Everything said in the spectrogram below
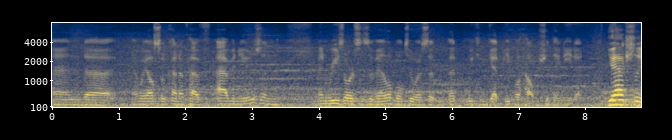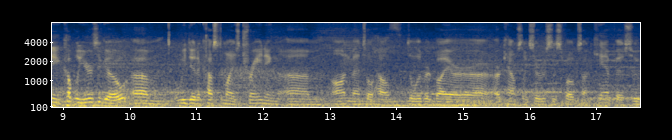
and uh, and we also kind of have avenues and and resources available to us that, that we can get people help should they need it. Yeah, actually, a couple years ago, um, we did a customized training um, on mental health delivered by our, uh, our counseling services folks on campus who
